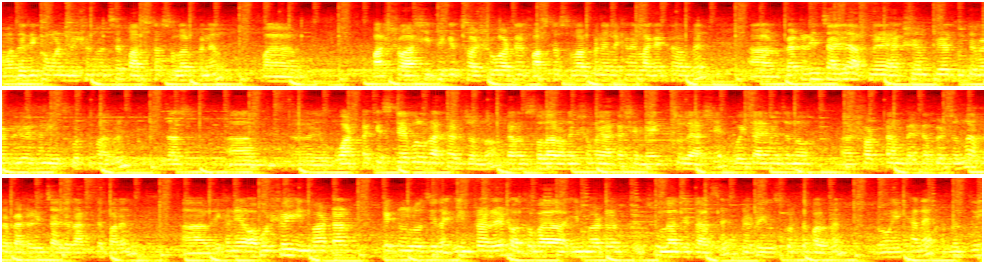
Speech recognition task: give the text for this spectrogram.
আমাদের রিকমেন্ডেশন হচ্ছে পাঁচটা সোলার প্যানেল পাঁচশো আশি থেকে ছয়শো ওয়াটের পাঁচটা সোলার প্যানেল এখানে লাগাইতে হবে। আর ব্যাটারি চাইলে আপনি একশো এমপিয়ার দুটো ব্যাটারি এখানে ইউজ করতে পারবেন। জাস্ট ওয়াটটাকে স্টেবল রাখার জন্য, কারণ সোলার অনেক সময় আকাশে মেঘ চলে আসে। ওই টাইমে যেন শর্ট টার্ম ব্যাকআপের জন্য আপনার ব্যাটারি চাইলে রাখতে পারেন। আর এখানে অবশ্যই ইনভার্টার টেকনোলজির ইনফ্রারেড অথবা ইনভার্টার চুলা যেটা আছে সেটা ইউজ করতে পারবেন। এবং এখানে আপনার দুই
